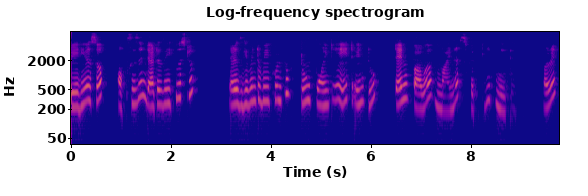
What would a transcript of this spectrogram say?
radius of oxygen that is equals to that is given to be equal to 2.8 into 10 power minus 15 meter. Alright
